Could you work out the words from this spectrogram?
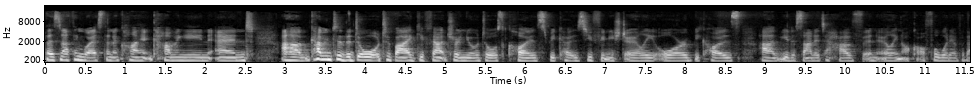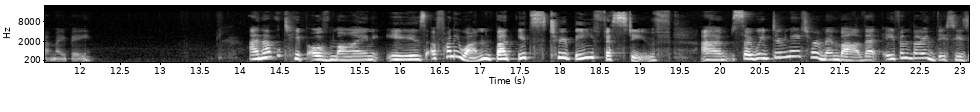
there's nothing worse than a client coming in and um, coming to the door to buy a gift voucher and your door's closed because you finished early or because um, you decided to have an early knockoff or whatever that may be. Another tip of mine is a funny one, but it's to be festive. Um, so, we do need to remember that even though this is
